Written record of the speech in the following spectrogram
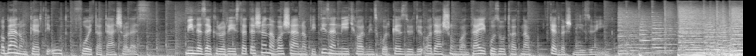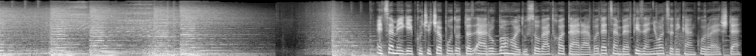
a Bánomkerti út folytatása lesz. Mindezekről részletesen a vasárnapi 14.30-kor kezdődő adásunkban tájékozódhatnak, kedves nézőink! Egy személygépkocsi csapódott az árokban Hajdúszovát határába december 18-án kora este.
